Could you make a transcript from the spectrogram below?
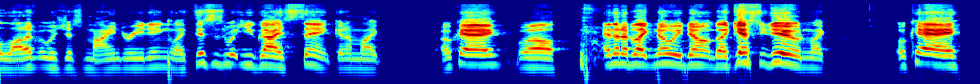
lot of it was just mind reading. Like, this is what you guys think, and I'm like, okay, well, and then I'm like, no, we don't. I'm like, yes, you do. And I'm like, okay.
